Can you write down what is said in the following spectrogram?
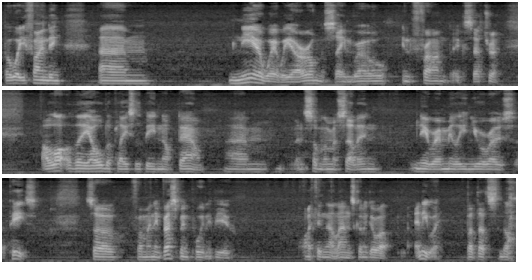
But what you're finding um, near where we are on the same row, in front, etc., a lot of the older places being knocked down, um, and some of them are selling near a million euros a piece. So from an investment point of view, I think that land's going to go up anyway. But that's not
